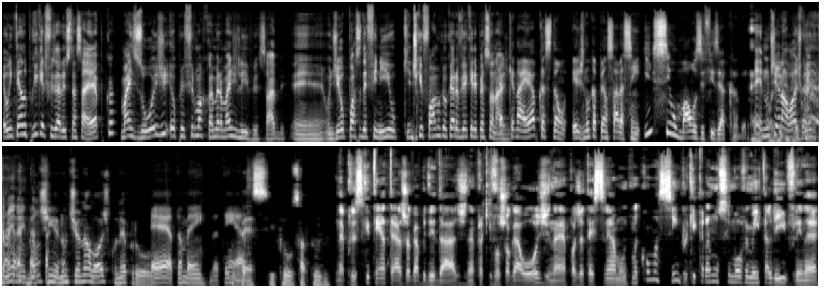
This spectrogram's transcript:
Eu entendo por que que eles fizeram isso nessa época, mas hoje eu prefiro uma câmera mais livre, sabe? É, onde eu posso definir o que- de que forma que eu quero ver aquele É personagem. porque na época, senão, eles nunca pensaram assim, e se o mouse fizer a câmera? É, não tinha analógico ainda também, né? Então. Não tinha, não tinha analógico, né, pro, É, também, ainda tem pro essa. PS e pro Saturno. Né, por isso que tem até a jogabilidade, né? Pra que vou jogar hoje, né? Pode até estranhar muito, mas como assim? Por que, que ela não se movimenta livre, né?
